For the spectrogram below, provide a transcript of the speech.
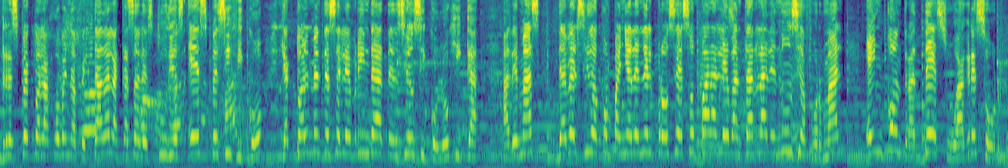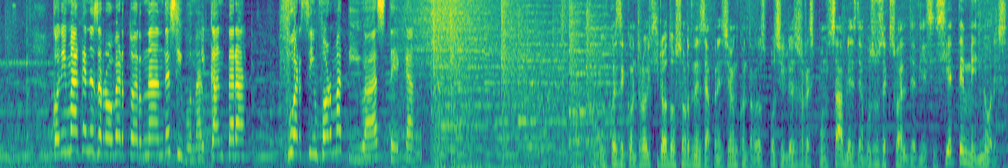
Respecto a la joven afectada, la Casa de Estudios especificó que actualmente se le brinda atención psicológica, además de haber sido acompañada en el proceso para levantar la denuncia formal en contra de su agresor. Con imágenes de Roberto Hernández y Bon Alcántara, Fuerza Informativa Azteca. Un juez de control giró dos órdenes de aprehensión contra dos posibles responsables de abuso sexual de 17 menores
